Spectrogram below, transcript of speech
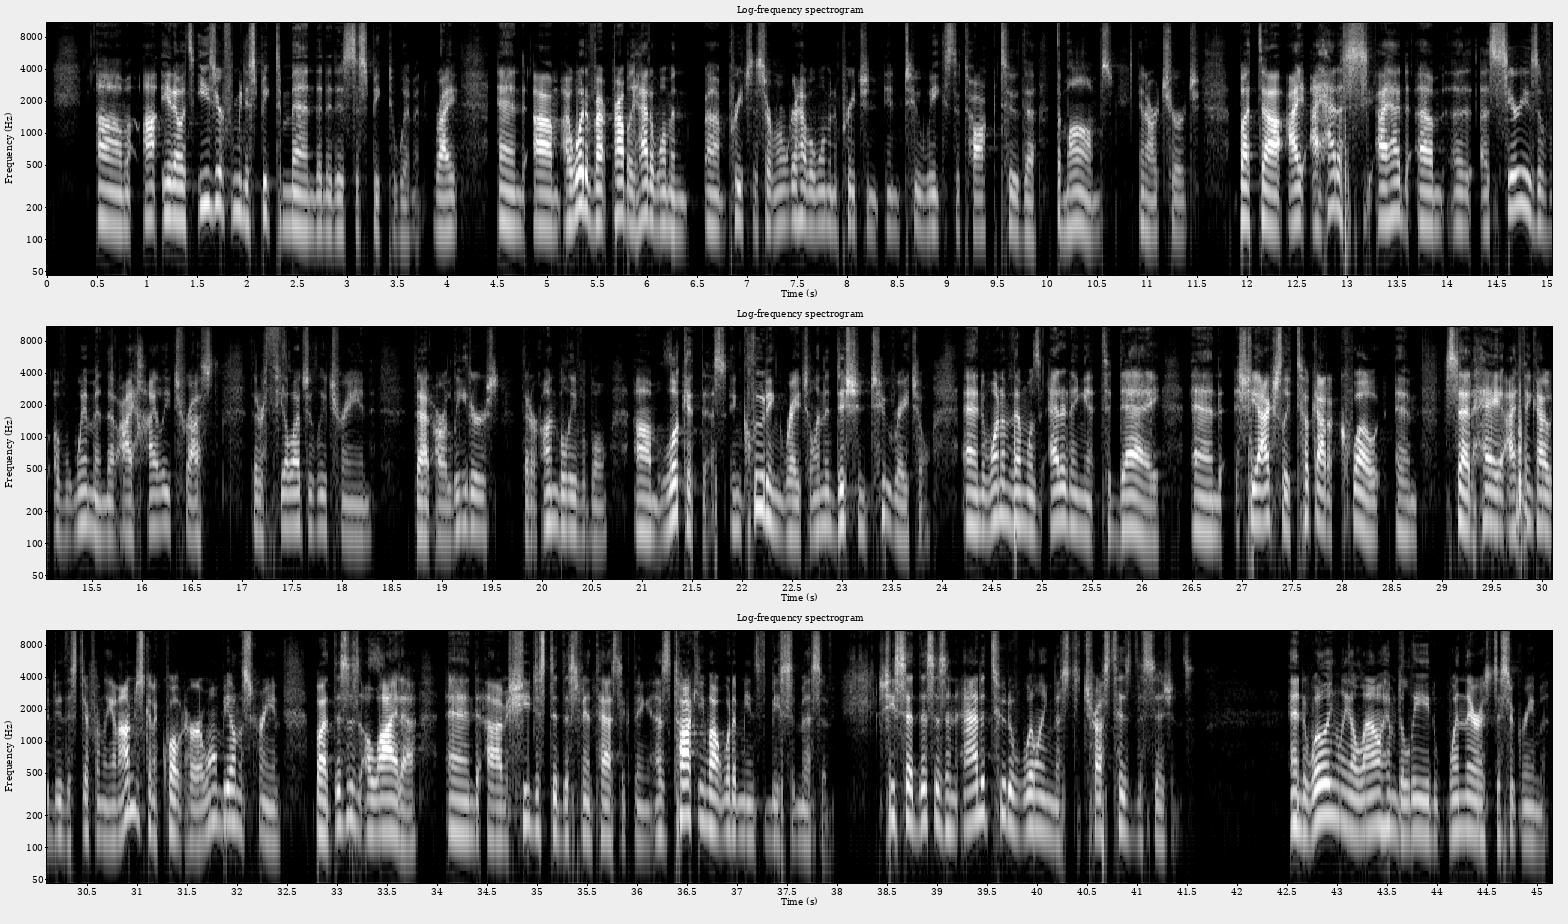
um, uh, you know, it's easier for me to speak to men than it is to speak to women, right? And um, I would have probably had a woman uh, preach the sermon. We're going to have a woman preach in, in two weeks to talk to the, the moms in our church. But uh, I, I, had, a, I had um, a, a, series of, of women that I highly trust, that are theologically trained, that are leaders, that are unbelievable um, look at this, including Rachel, in addition to Rachel. And one of them was editing it today, and she actually took out a quote and said, Hey, I think I would do this differently. And I'm just going to quote her. It won't be on the screen, but this is Elida, and um, she just did this fantastic thing as talking about what it means to be submissive. She said, This is an attitude of willingness to trust his decisions and willingly allow him to lead when there is disagreement,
